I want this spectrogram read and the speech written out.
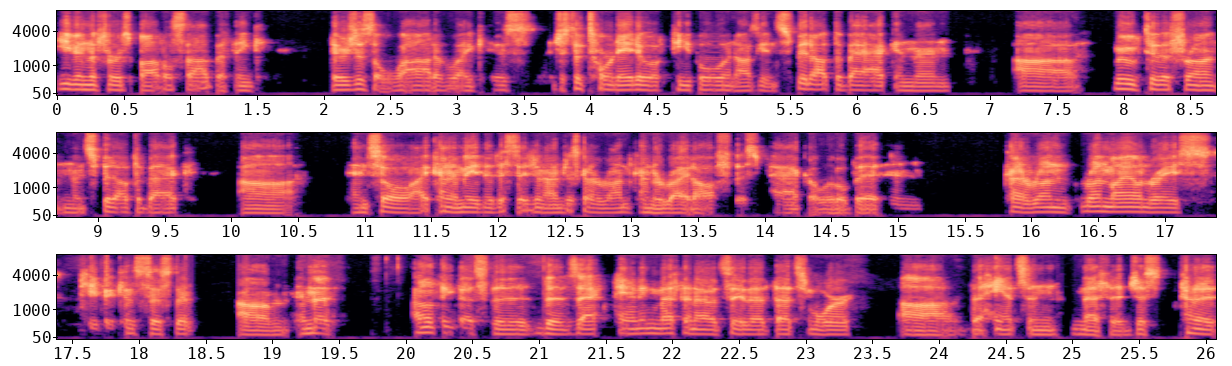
even the first bottle stop, I think there's just a lot of like it's just a tornado of people, and I was getting spit out the back, and then uh, moved to the front, and then spit out the back. Uh, and so I kind of made the decision I'm just going to run kind of right off this pack a little bit and kind of run run my own race, keep it consistent. Um, and that I don't think that's the the Zach Panning method. I would say that that's more uh, the Hanson method. Just kind of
